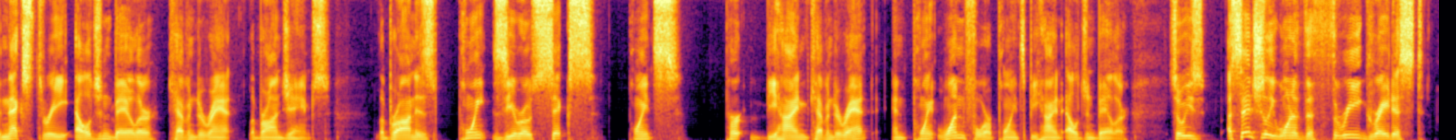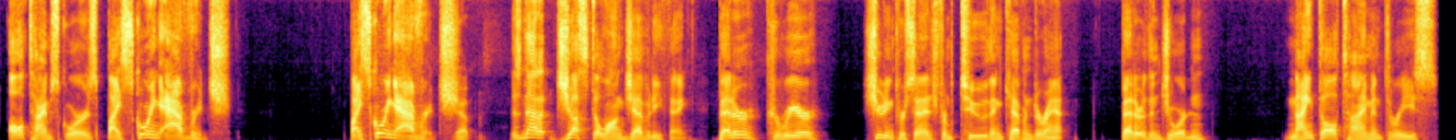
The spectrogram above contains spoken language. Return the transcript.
The next three Elgin Baylor, Kevin Durant, LeBron James. LeBron is 0.06 points per, behind Kevin Durant and 0.14 points behind Elgin Baylor. So he's essentially one of the three greatest all time scorers by scoring average. By scoring average. Yep. This is not just a longevity thing. Better career shooting percentage from two than Kevin Durant, better than Jordan, ninth all time in threes.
